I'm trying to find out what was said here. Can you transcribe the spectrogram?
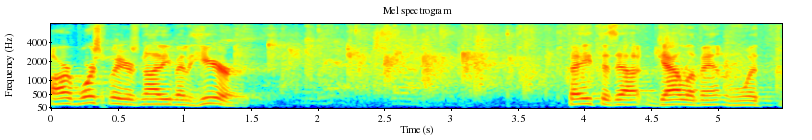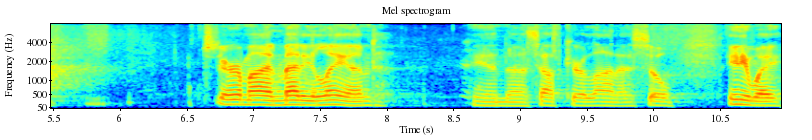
Our worship leader's not even here. Faith is out gallivanting with Jeremiah and Maddie Land in uh, South Carolina. So, anyway,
